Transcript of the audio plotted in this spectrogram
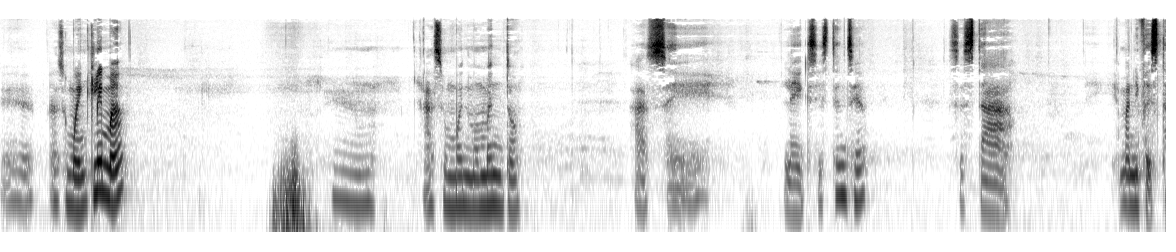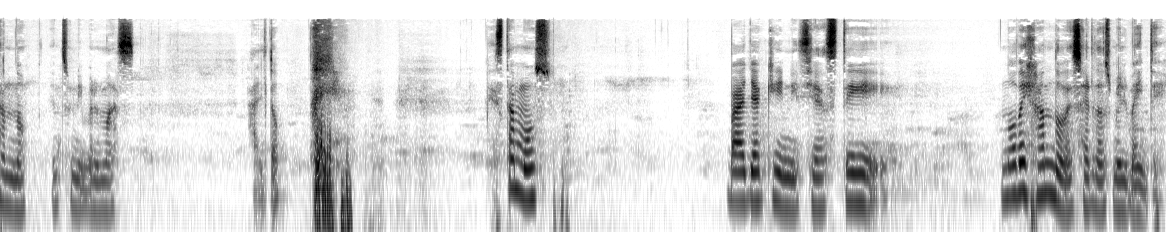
Eh, hace un buen clima. Eh, hace un buen momento. Hace la existencia. Se está manifestando en su nivel más alto. Estamos Vaya que iniciaste no dejando de ser 2020.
